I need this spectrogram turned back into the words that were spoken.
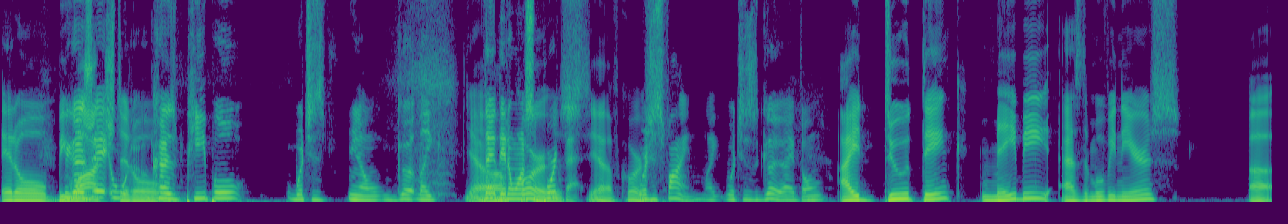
It'll be because watched. it, it'll because people, which is you know good, like yeah. they- they don't wanna support that. Yeah, of course. which is fine, like which is good. I don't. I do think maybe as the movie nears, uh,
